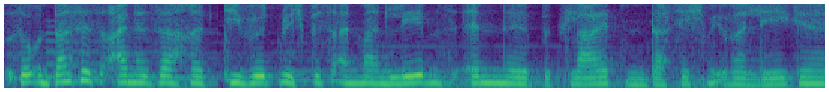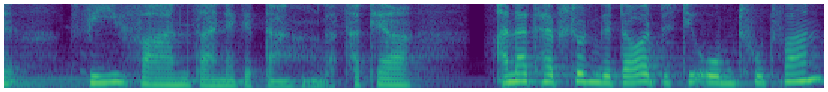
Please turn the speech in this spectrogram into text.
So, und das ist eine Sache, die wird mich bis an mein Lebensende begleiten, dass ich mir überlege, wie waren seine Gedanken? Das hat ja anderthalb Stunden gedauert, bis die oben tot waren,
